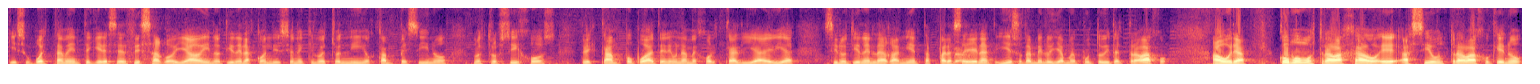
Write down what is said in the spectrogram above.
que supuestamente quiere ser desarrollado y no tiene las condiciones que nuestros niños campesinos, nuestros hijos del campo puedan tener una mejor calidad de vida si no tienen las herramientas para Claro. salir adelante. Y eso también lo llamo desde el punto de vista del trabajo. Ahora, ¿cómo hemos trabajado? Eh, ha sido un trabajo que no,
